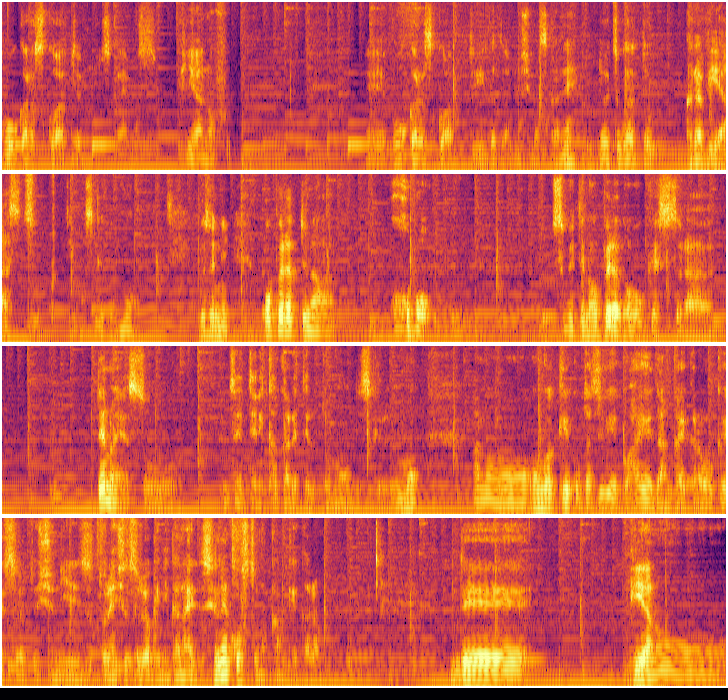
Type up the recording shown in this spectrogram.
ボーカルスコアというのを使います。ピアノ譜。えー、ボーカルスコアっていう言い方もしますかね。ドイツ語だとクラビアースツークって言いますけども、要するにオペラっていうのはほぼ全てのオペラがオーケストラでの演奏を前提に書かれてると思うんですけれども、あの音楽稽古、立ち稽古、早い段階からオーケストラと一緒にずっと練習するわけにいかないですよね、コストの関係からも。で、ピアノ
